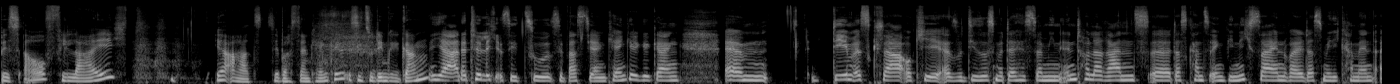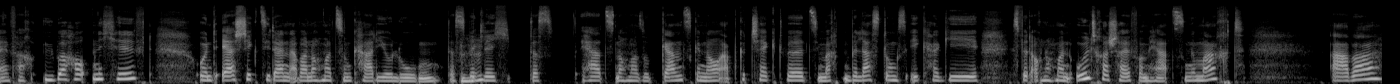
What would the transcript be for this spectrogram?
Bis auf vielleicht Ihr Arzt, Sebastian Kenkel, ist sie zu dem gegangen? Ja, natürlich ist sie zu Sebastian Kenkel gegangen. Ähm, dem ist klar, okay, also dieses mit der Histaminintoleranz, äh, das kann es irgendwie nicht sein, weil das Medikament einfach überhaupt nicht hilft. Und er schickt sie dann aber nochmal zum Kardiologen, dass mhm. wirklich das Herz nochmal so ganz genau abgecheckt wird. Sie macht ein Belastungs-EKG. Es wird auch nochmal ein Ultraschall vom Herzen gemacht. Aber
